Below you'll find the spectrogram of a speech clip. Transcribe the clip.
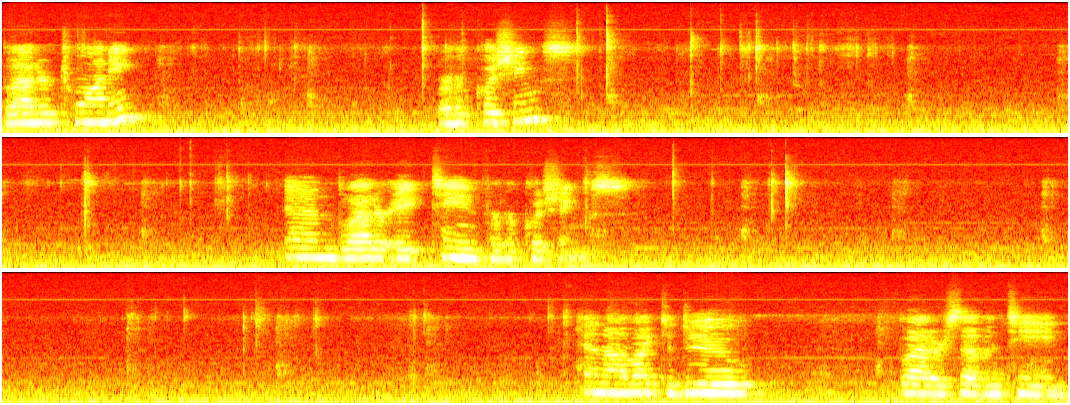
Bladder twenty for her Cushing's. and bladder 18 for her Cushing's. And I like to do bladder 17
